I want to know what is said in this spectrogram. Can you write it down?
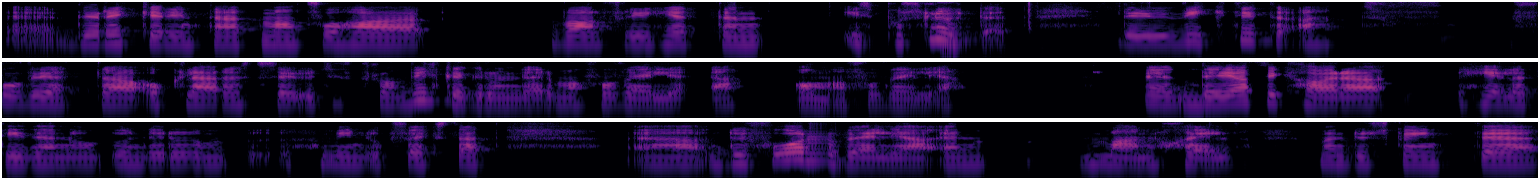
Eh, det räcker inte att man får ha valfriheten på slutet. Det är viktigt att få veta och lära sig utifrån vilka grunder man får välja, om man får välja. Eh, det jag fick höra hela tiden under min uppväxt att eh, du får välja en man själv, men du ska inte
